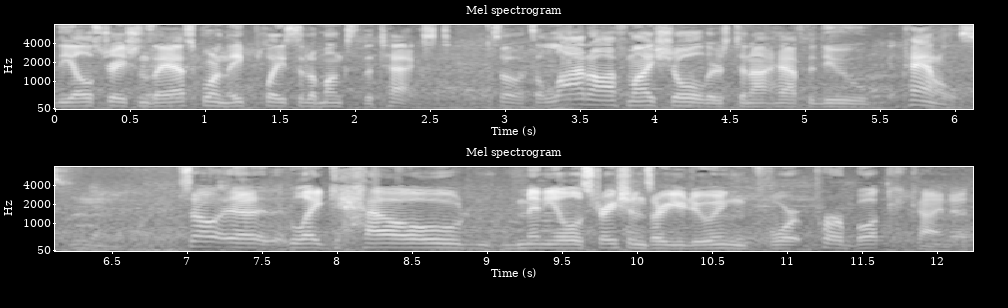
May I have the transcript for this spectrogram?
the illustrations I ask for and they place it amongst the text. So it's a lot off my shoulders to not have to do panels. So, uh, like, how many illustrations are you doing for per book, kind of?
